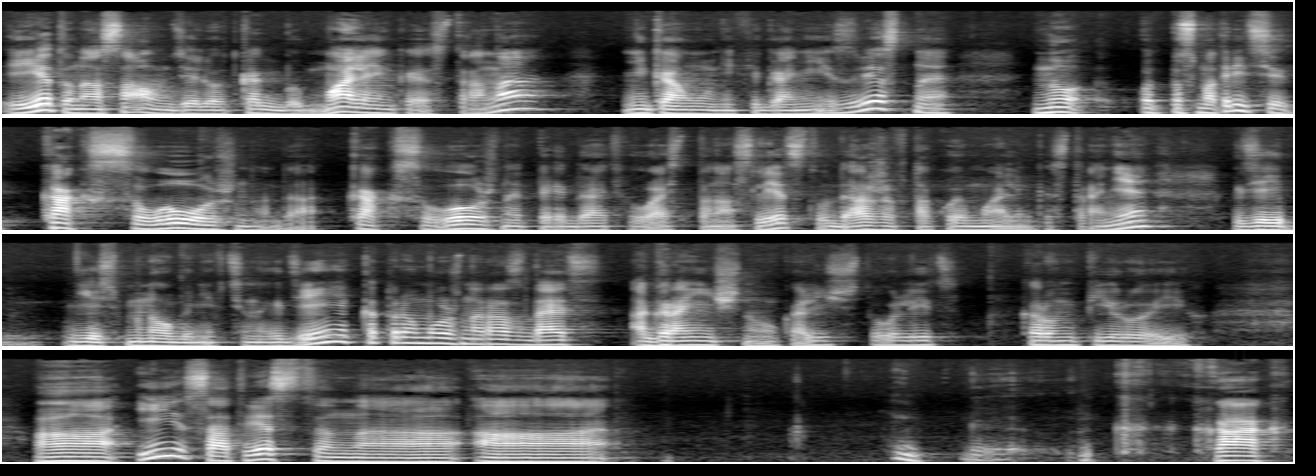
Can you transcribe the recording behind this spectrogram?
И это на самом деле вот как бы маленькая страна, никому нифига не известная, но вот посмотрите, как сложно, да, как сложно передать власть по наследству даже в такой маленькой стране, где есть много нефтяных денег, которые можно раздать ограниченному количеству лиц, коррумпируя их. А, и, соответственно, а, как,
